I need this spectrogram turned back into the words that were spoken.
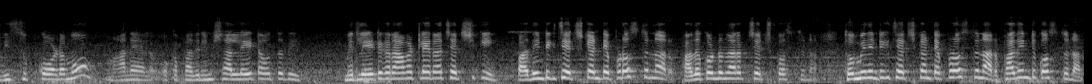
విసుక్కోవడము మానేయాలి. ఒక పది నిమిషాలు లేట్ అవుతుంది. మీరు లేటుగా రావట్లేరా చర్చికి? పదింటికి చర్చ్ కంటే ఎప్పుడు వస్తున్నారు పదకొండున్నరకు చర్చ్కి వస్తున్నారు. తొమ్మిదింటికి చర్చ్ కంటే ఎప్పుడు వస్తున్నారు పదింటికి వస్తున్నారు.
